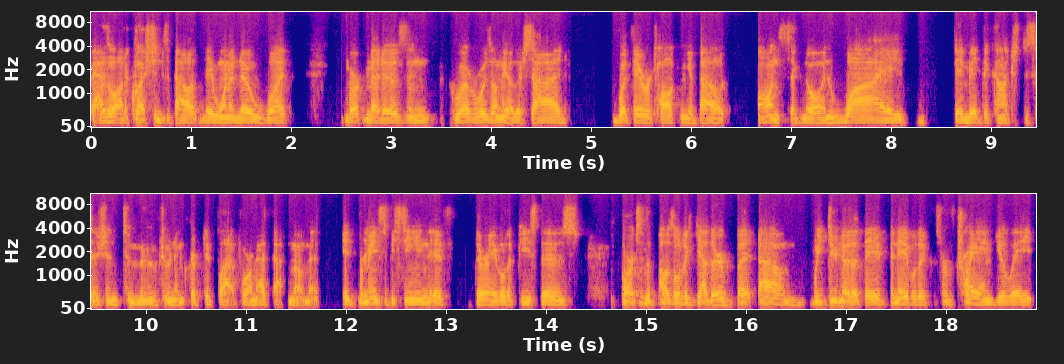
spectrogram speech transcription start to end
has a lot of questions about. They want to know what Mark Meadows and whoever was on the other side, what they were talking about on Signal and why they made the conscious decision to move to an encrypted platform at that moment. It remains to be seen if they're able to piece those parts of the puzzle together, but um, we do know that they've been able to sort of triangulate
